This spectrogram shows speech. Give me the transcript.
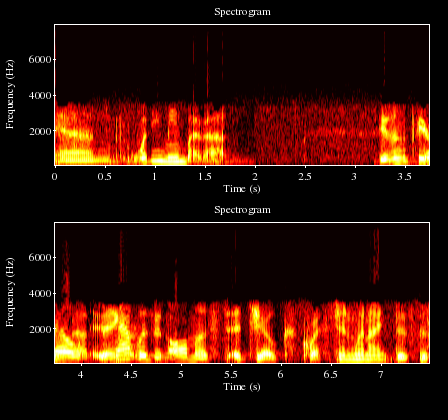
And what do you mean by that? Isn't fear well, a bad thing? that was Shouldn't- almost a joke question when I this is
